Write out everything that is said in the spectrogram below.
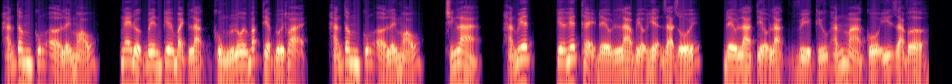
hắn tâm cũng ở lấy máu, nghe được bên kia bạch lạc cùng lôi bắc tiệp đối thoại, hắn tâm cũng ở lấy máu, chính là, hắn biết, kia hết thể đều là biểu hiện giả dối, đều là tiểu lạc vì cứu hắn mà cố ý giả vờ.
